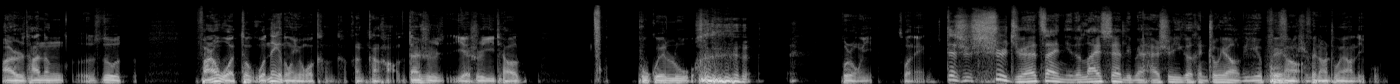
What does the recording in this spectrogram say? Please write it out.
二是他能呃就，反正我都我那个东西我很很看好的，但是也是一条不归路，不容易做那个，但是视觉在你的 live set 里面还是一个很重要的一个部分，非常非常重要的一部分。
